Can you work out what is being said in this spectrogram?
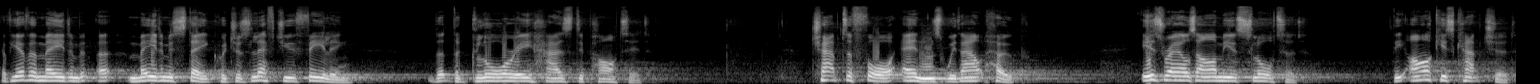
Have you ever made a, uh, made a mistake which has left you feeling that the glory has departed? Chapter 4 ends without hope. Israel's army is slaughtered. The ark is captured.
